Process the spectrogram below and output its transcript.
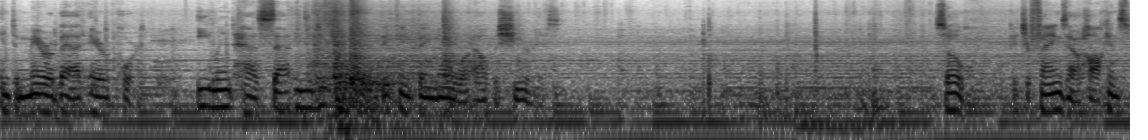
into Mehrabad Airport. ELINT has sat images. They think they know where al-Bashir is. So, get your fangs out, Hawkins.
